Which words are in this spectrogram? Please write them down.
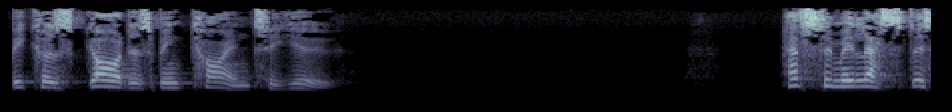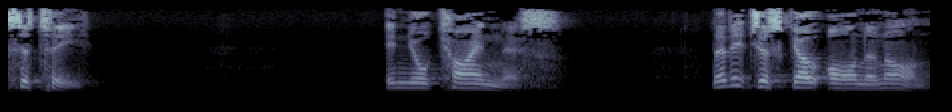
because God has been kind to you. Have some elasticity in your kindness. Let it just go on and on.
